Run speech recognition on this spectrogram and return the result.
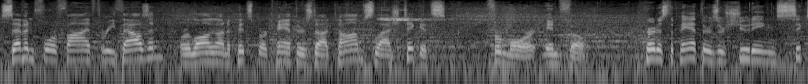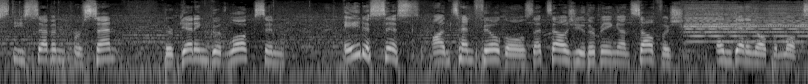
745 3000 or log on to pittsburghpanthers.com slash tickets for more info. Curtis, the Panthers are shooting 67%. They're getting good looks and eight assists on 10 field goals. That tells you they're being unselfish and getting open looks.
